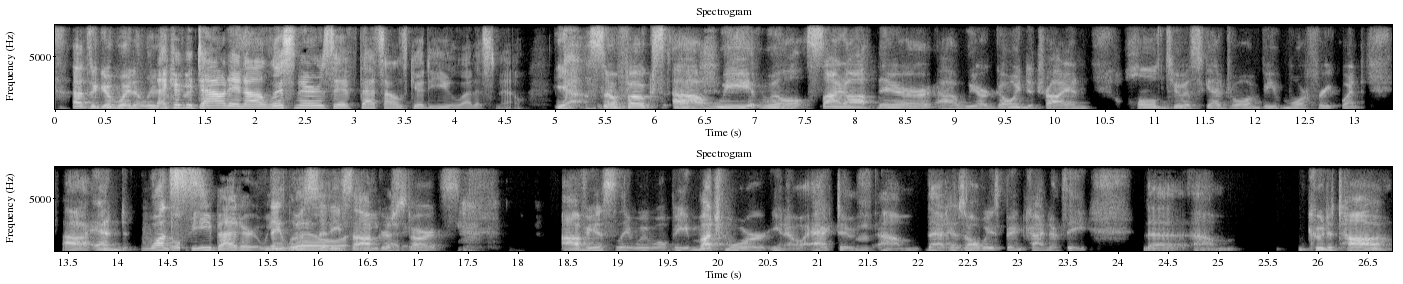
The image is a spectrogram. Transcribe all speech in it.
That's a good way to lose. That could go down. And uh, listeners, if that sounds good to you, let us know. Yeah so folks uh we will sign off there uh we are going to try and hold to a schedule and be more frequent uh and once We'll be better. We st louis city soccer better. starts obviously we will be much more you know active Hmm. um that has always been kind of the the um coup d'etat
